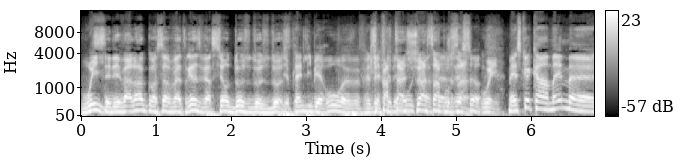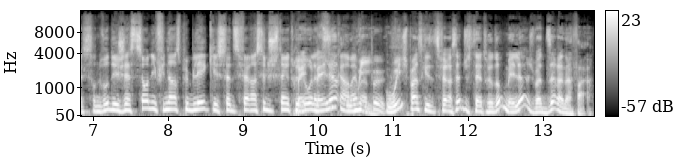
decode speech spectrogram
Oui. C'est des valeurs conservatrices version douce, douce, douce. Il y a plein de libéraux euh, qui partagent ça à 100 Oui. Mais est-ce que quand même, euh, au niveau des gestions des finances publiques, il se différencie de Justin Trudeau ben, là-dessus quand même oui, un peu? Oui, je pense qu'il se différencie de Justin Trudeau, mais là, je vais te dire une affaire.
